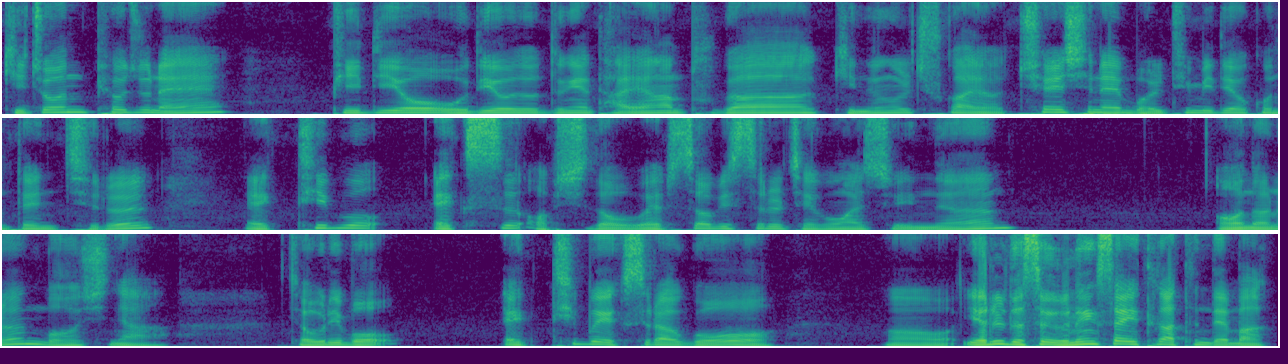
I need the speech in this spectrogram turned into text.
기존 표준에 비디오, 오디오 등의 다양한 부가 기능을 추가하여 최신의 멀티미디어 콘텐츠를 액티브 X 없이도 웹 서비스를 제공할 수 있는 언어는 무엇이냐? 자, 우리 뭐 액티브 X라고 어 예를 들어서 은행 사이트 같은데 막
